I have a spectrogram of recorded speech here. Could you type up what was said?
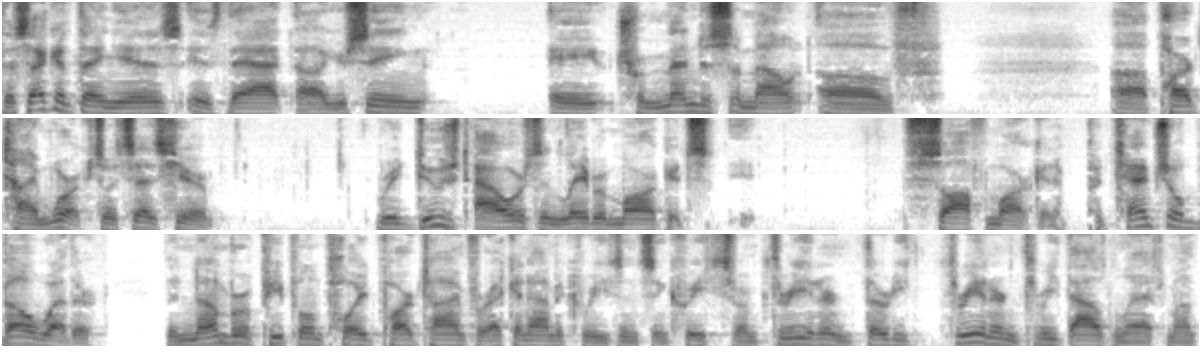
The second thing is is that uh, you're seeing a tremendous amount of uh, part-time work. So it says here, reduced hours in labor markets, soft market, a potential bellwether. The number of people employed part-time for economic reasons increased from 330, 303,000 last month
